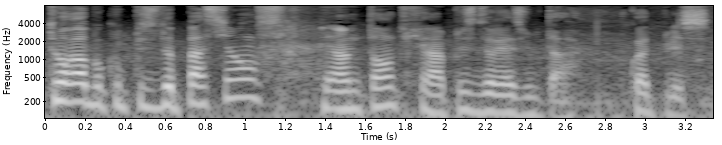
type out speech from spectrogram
tu auras beaucoup plus de patience et en même temps tu auras plus de résultats. Quoi de plus?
